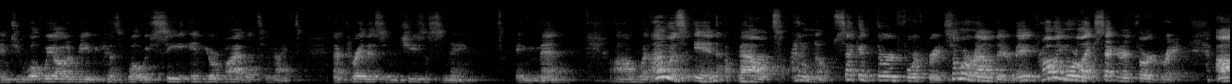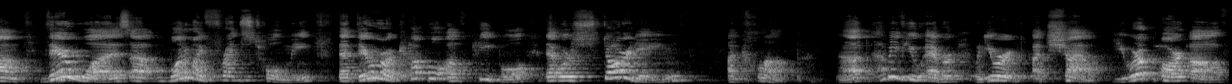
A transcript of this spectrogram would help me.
into what we ought to be because of what we see in your Bible tonight? And I pray this in Jesus' name. Amen. Um, when I was in about, I don't know, second, third, fourth grade, somewhere around there, maybe probably more like second or third grade, um, there was, uh, one of my friends told me that there were a couple of people that were starting a club. Now, how many of you ever, when you were a child, you were a part of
